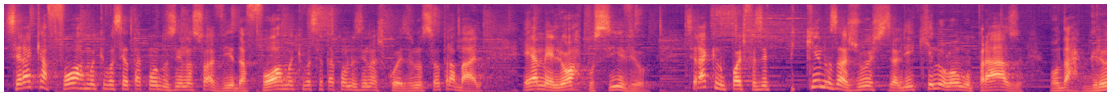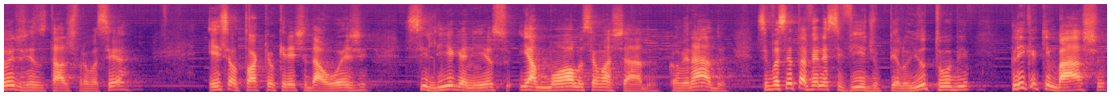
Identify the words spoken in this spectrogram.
Será que a forma que você está conduzindo a sua vida, a forma que você está conduzindo as coisas no seu trabalho é a melhor possível? Será que não pode fazer pequenos ajustes ali que no longo prazo vão dar grandes resultados para você? Esse é o toque que eu queria te dar hoje. Se liga nisso e amola o seu machado, combinado? Se você está vendo esse vídeo pelo YouTube, clica aqui embaixo,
